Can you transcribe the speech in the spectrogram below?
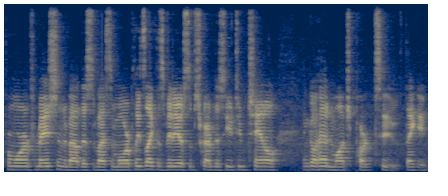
For more information about this device and more, please like this video, subscribe to this YouTube channel, and go ahead and watch part two. Thank you.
